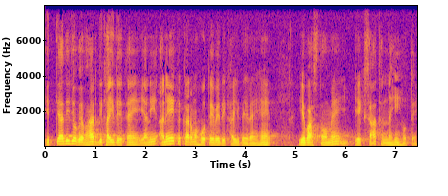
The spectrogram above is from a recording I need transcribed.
इत्यादि जो व्यवहार दिखाई देते हैं, यानी अनेक कर्म होते हुए दिखाई दे रहे हैं, ये वास्तव में एक साथ नहीं होते।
